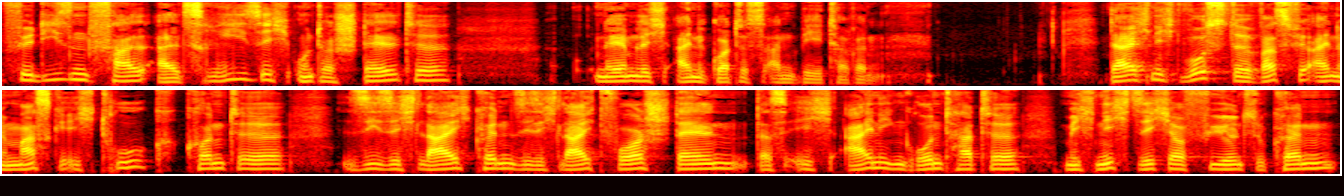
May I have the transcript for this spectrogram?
für diesen Fall als riesig unterstellte, nämlich eine Gottesanbeterin. Da ich nicht wusste, was für eine Maske ich trug, konnte sie sich leicht, können Sie sich leicht vorstellen, dass ich einigen Grund hatte, mich nicht sicher fühlen zu können,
